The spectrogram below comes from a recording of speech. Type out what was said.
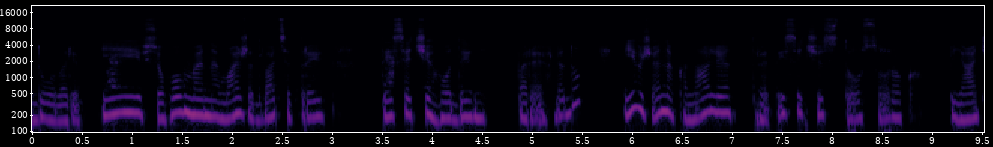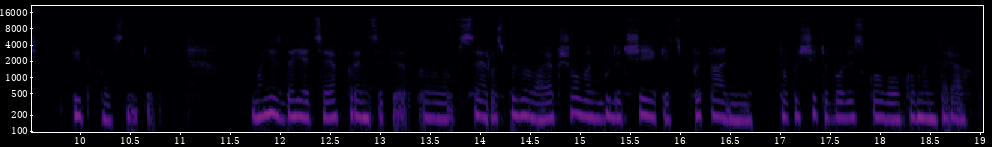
доларів. І всього в мене майже 23 тисячі годин перегляду, і вже на каналі 3145 підписників. Мені здається, я в принципі е, все розповіла. Якщо у вас будуть ще якісь питання, то пишіть обов'язково у коментарях.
